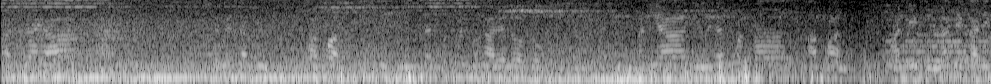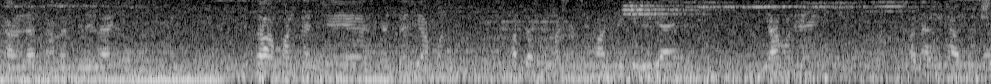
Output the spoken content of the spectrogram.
आजच्या ह्या सभेसाठी आपण निवेदनपत्र घेऊन आलेलो होतो. आणि या निवेदनपत्र आपण माननीय जिल्हाधिकारी कार्यालयात सादर केलेलं आहे. तिथं आपण त्यांचे त्यांच्याशी आपण आपल्या समस्याची मांडणी केलेली आहे. यामध्ये आदरणीय अध्यक्ष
